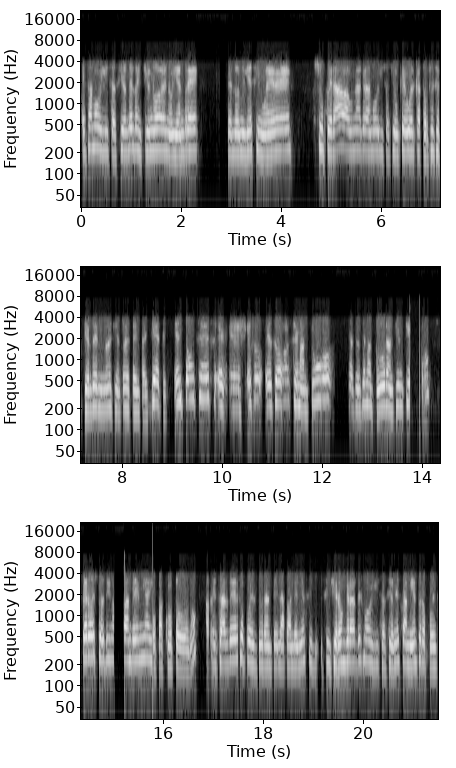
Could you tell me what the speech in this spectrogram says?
esa movilización del 21 de noviembre del 2019 superaba una gran movilización que hubo el 14 de septiembre de 1977. Entonces, eh, eso, eso se mantuvo, se mantuvo durante un tiempo, pero después vino la pandemia y opacó todo, ¿no? A pesar de eso, pues durante la pandemia se, hicieron grandes movilizaciones también, pero pues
